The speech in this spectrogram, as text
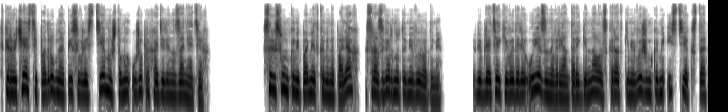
В первой части подробно описывались темы, что мы уже проходили на занятиях. С рисунками-пометками на полях, с развернутыми выводами. В библиотеке выдали урезанный вариант оригинала с краткими выжимками из текста,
